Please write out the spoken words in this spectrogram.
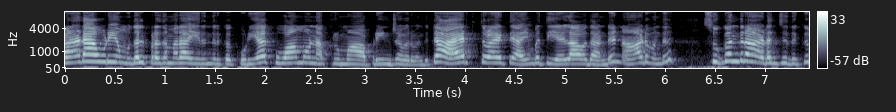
கனடாவுடைய முதல் பிரதமராக இருந்திருக்கக்கூடிய குவாமோ நக்ருமா அப்படின்றவர் வந்துட்டு ஆயிரத்தி தொள்ளாயிரத்தி ஐம்பத்தி ஏழாவது ஆண்டு நாடு வந்து சுதந்திரம் அடைஞ்சதுக்கு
